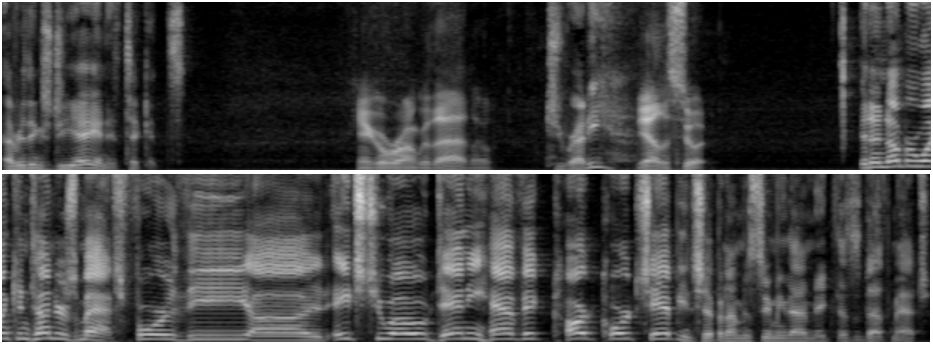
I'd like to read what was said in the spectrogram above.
Everything's GA and it's tickets. Can't go wrong with that, though. You ready? Yeah, let's do it. in a number one contenders match for the uh, H2O Danny Havoc Hardcore Championship, and I'm assuming that make this a death match.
